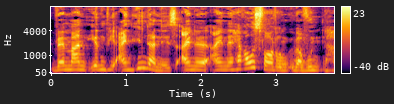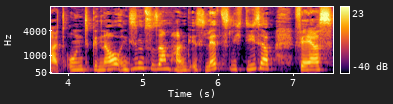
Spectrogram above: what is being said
wenn man irgendwie ein Hindernis, eine, eine Herausforderung überwunden hat. Und genau in diesem Zusammenhang ist letztlich dieser Vers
